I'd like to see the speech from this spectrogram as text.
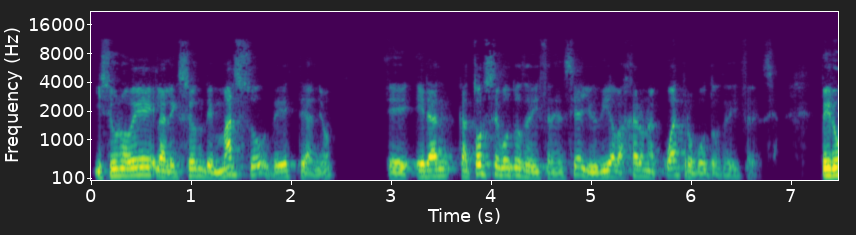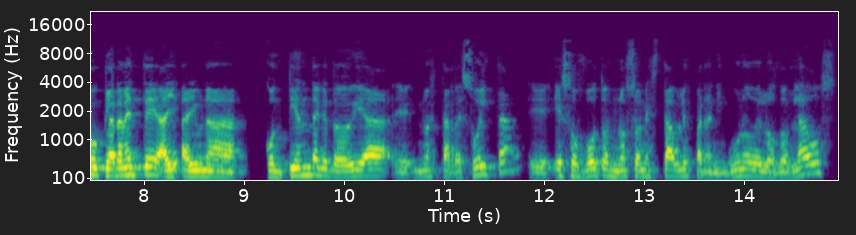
Y si uno ve la elección de marzo de este año, eh, eran 14 votos de diferencia y hoy día bajaron a cuatro votos de diferencia. Pero claramente hay, hay una contienda que todavía eh, no está resuelta. Eh, esos votos no son estables para ninguno de los dos lados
